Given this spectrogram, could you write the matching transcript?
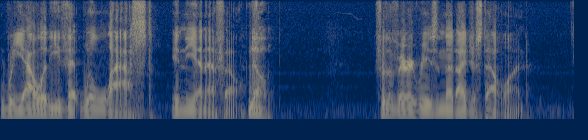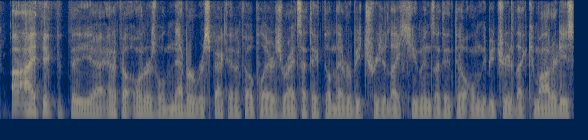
reality that will last in the NFL? No. For the very reason that I just outlined. I think that the uh, NFL owners will never respect NFL players' rights. I think they'll never be treated like humans. I think they'll only be treated like commodities.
